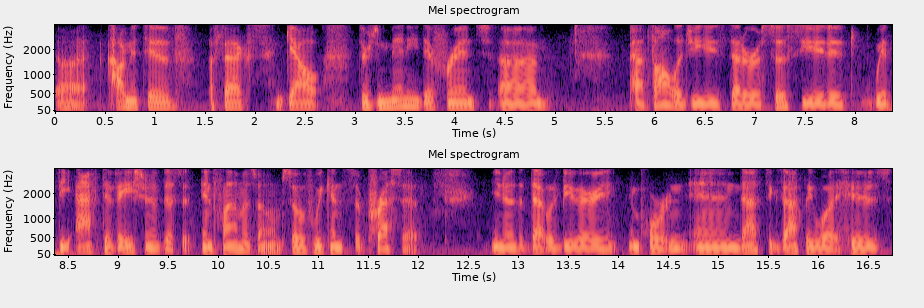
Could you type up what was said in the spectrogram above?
uh, cognitive effects, gout. There's many different uh, pathologies that are associated with the activation of this inflammasome. So if we can suppress it, you know that that would be very important, and that's exactly what his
